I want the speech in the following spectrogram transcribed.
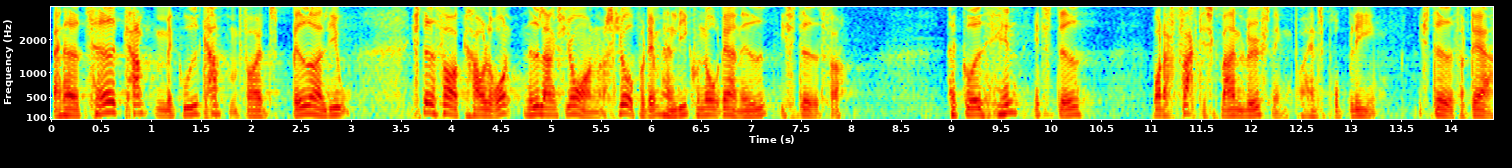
At han havde taget kampen med Gud, kampen for et bedre liv, i stedet for at kravle rundt ned langs jorden og slå på dem, han lige kunne nå dernede i stedet for. Havde gået hen et sted, hvor der faktisk var en løsning på hans problem, i stedet for der,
